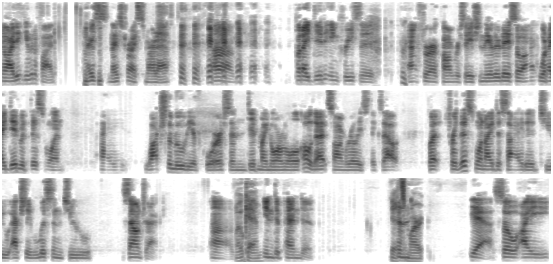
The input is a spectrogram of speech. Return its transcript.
No, I didn't give it a five. Nice, nice try, smartass. Um, But I did increase it after our conversation the other day. So I, what I did with this one, I watched the movie, of course, and did my normal. Oh, that song really sticks out. But for this one, I decided to actually listen to the soundtrack, um, okay, independent. that's and- smart. Yeah, so I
